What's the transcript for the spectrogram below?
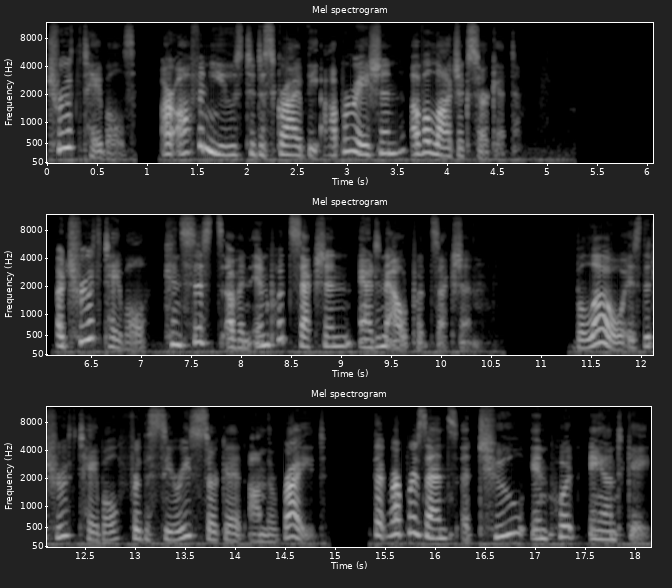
Truth tables are often used to describe the operation of a logic circuit. A truth table consists of an input section and an output section. Below is the truth table for the series circuit on the right that represents a two-input AND gate.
